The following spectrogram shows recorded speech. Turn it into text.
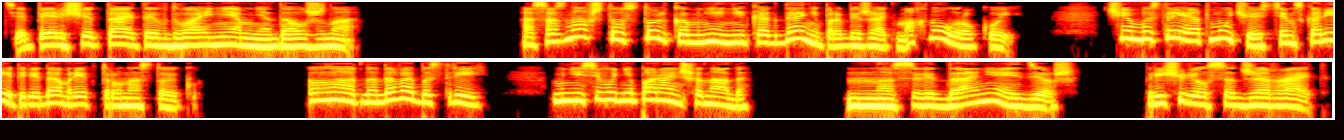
«Теперь считай, ты вдвойне мне должна». Осознав, что столько мне никогда не пробежать, махнул рукой. Чем быстрее отмучаюсь, тем скорее передам ректору настойку. «Ладно, давай быстрей. Мне сегодня пораньше надо». «На свидание идешь?» — прищурился Джер Райт.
